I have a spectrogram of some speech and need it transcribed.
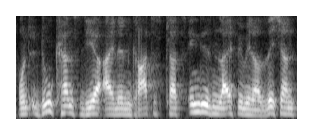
Und du kannst dir einen Gratisplatz in diesem Live-Webinar sichern.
